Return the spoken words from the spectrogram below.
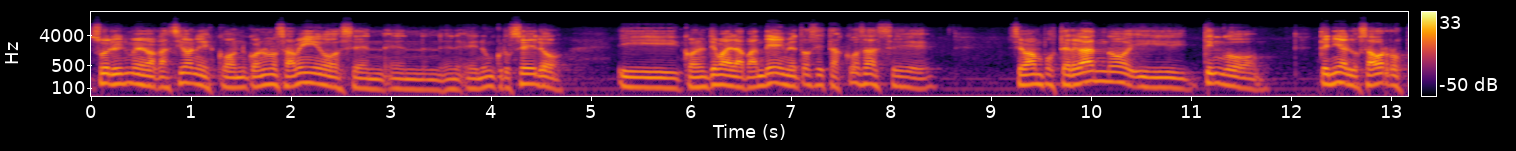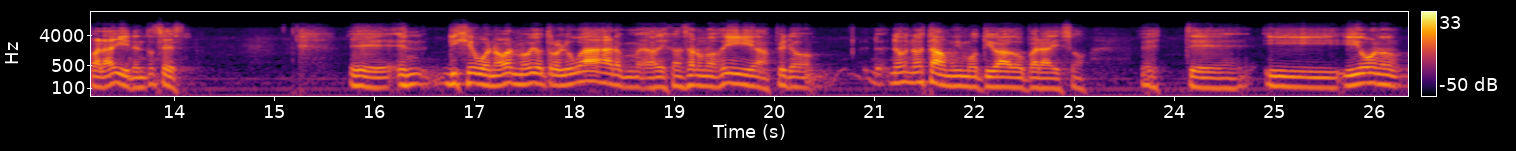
suelo irme de vacaciones con, con unos amigos en, en, en, un crucero y con el tema de la pandemia, todas estas cosas se, se van postergando y tengo tenía los ahorros para ir, entonces eh, dije, bueno, a ver, me voy a otro lugar a descansar unos días, pero no, no estaba muy motivado para eso. Este, y, y, bueno,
